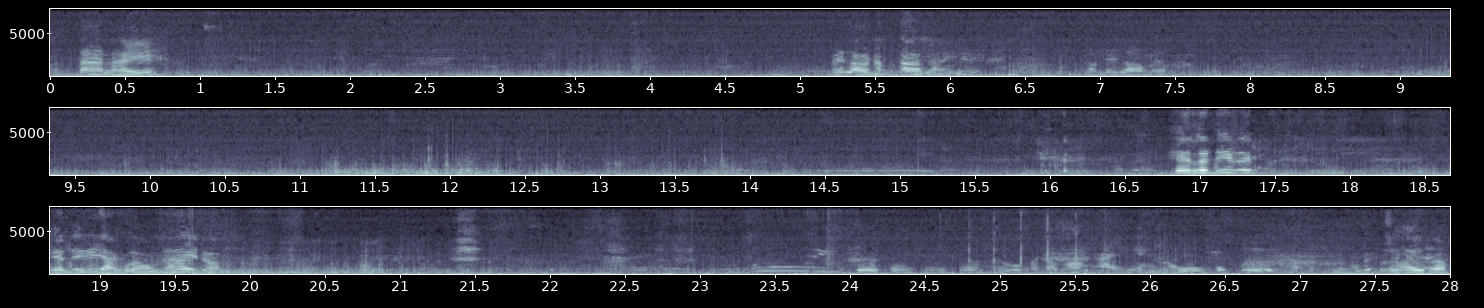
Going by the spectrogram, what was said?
น้ำตาไหลทำให้เราน้ำตาไหลทำให้เราแบบเห็นแล้วนี่เลยเห็นแล้วนี่อยากร้องไห้เนาะ ไม่ใช่แบบ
